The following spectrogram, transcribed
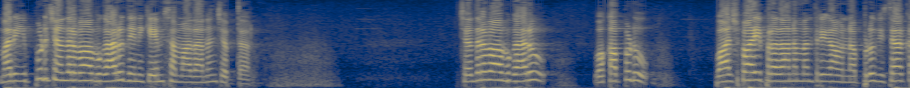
మరి ఇప్పుడు చంద్రబాబు గారు దీనికి ఏం సమాధానం చెప్తారు? చంద్రబాబు గారు ఒకప్పుడు వాజ్పేయి ప్రధానమంత్రిగా ఉన్నప్పుడు విశాఖ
